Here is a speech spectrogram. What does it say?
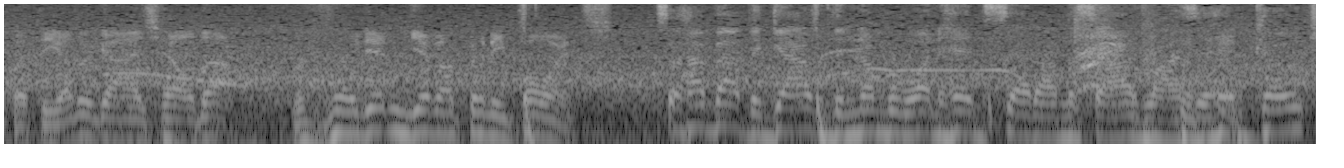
but the other guys held up. They didn't give up any points. So how about the guy with the number one headset on the sidelines, the head coach?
